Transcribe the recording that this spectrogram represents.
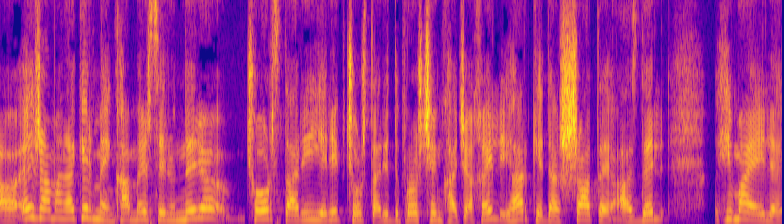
այն ժամանակ էլ մենք հա մեր սերունդները 4 տարի 3-4 տարի դպրոց չենք հաճախել իհարկե դա շատ է ազդել հիմա էլ է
